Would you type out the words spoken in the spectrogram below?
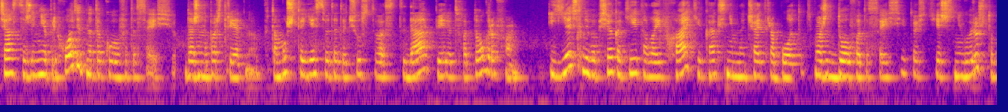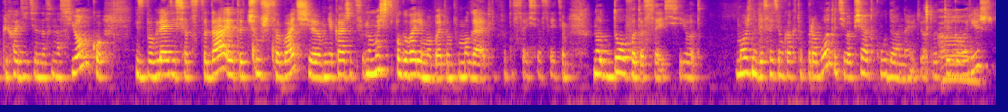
часто же не приходит на такую фотосессию, даже на портретную, потому что есть вот это чувство стыда перед фотографом, и есть ли вообще какие-то лайфхаки, как с ним начать работать? Может, до фотосессии? То есть я сейчас не говорю, что приходите на, на съемку, избавляйтесь от стыда, это чушь собачья, мне кажется. Но ну, мы сейчас поговорим об этом, помогает ли фотосессия с этим. Но до фотосессии, вот можно ли с этим как-то поработать и вообще откуда она идет? Вот ты а, говоришь,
